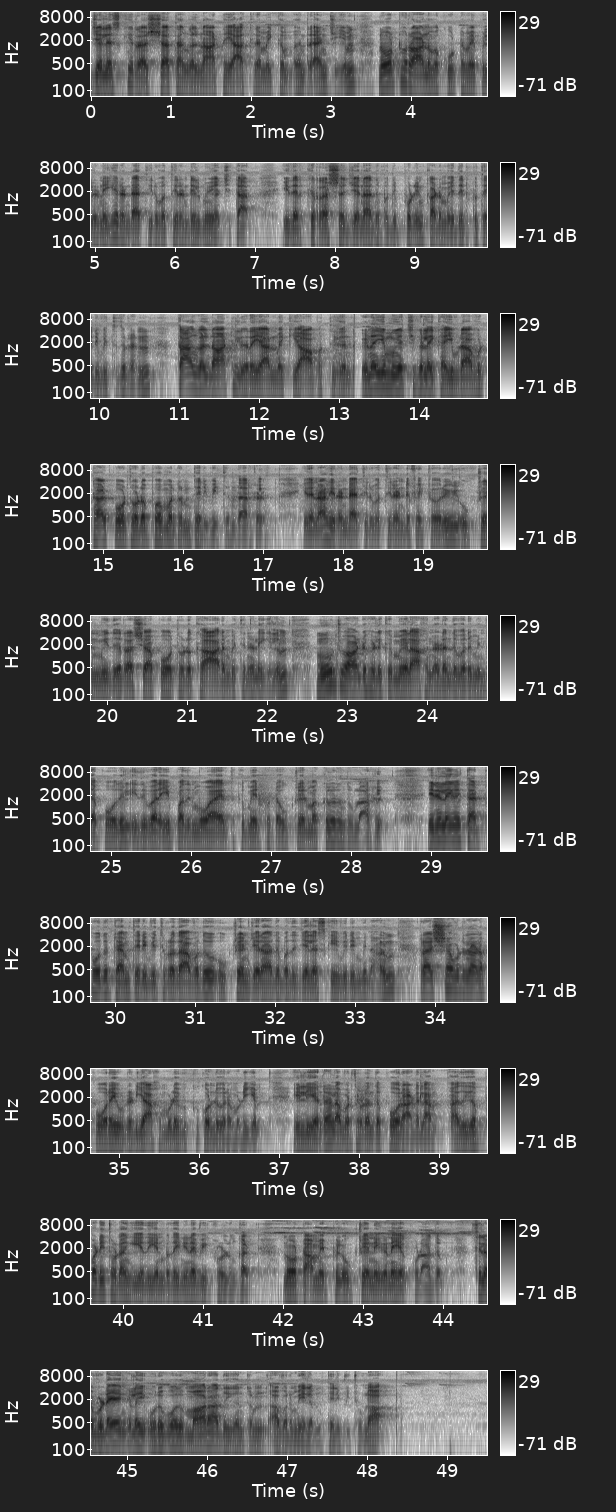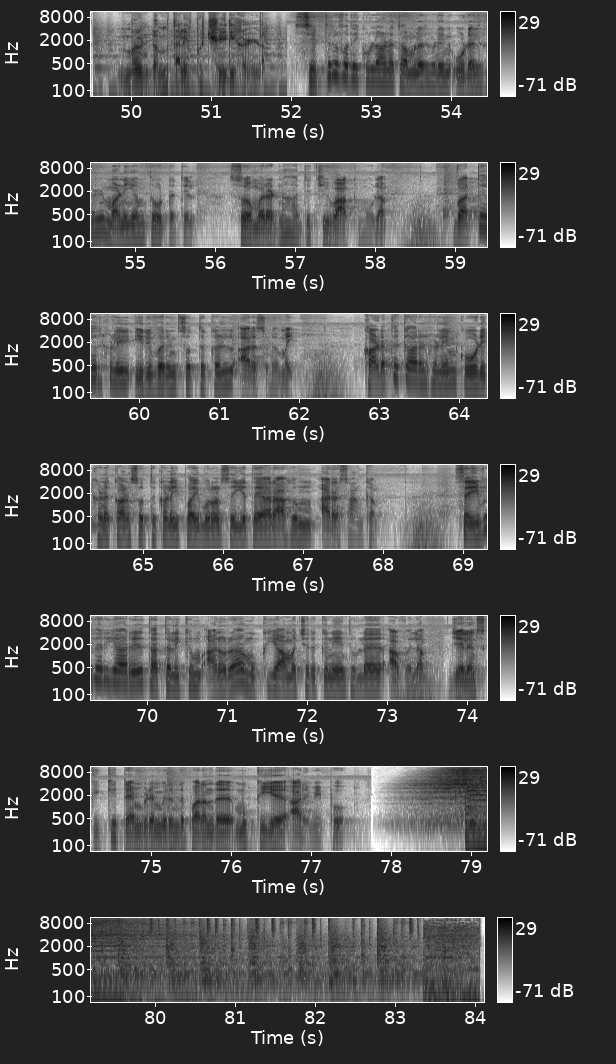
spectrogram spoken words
ஜெலஸ்கி ரஷ்யா தங்கள் நாட்டை ஆக்கிரமிக்கும் என்று அஞ்சி நோட்டோ ராணுவ கூட்டமைப்பில் இணைய இரண்டாயிரத்தி இருபத்தி இரண்டில் முயற்சித்தார். இதற்கு ரஷ்ய ஜனாதிபதி புடின் கடும் எதிர்ப்பு தெரிவித்ததுடன் தாங்கள் நாட்டில் இறையாண்மைக்கு ஆபத்து என்று இணைய முயற்சிகளை கைவிடாவிட்டால் போர் தொடுப்போம் என்றும் தெரிவித்திருந்தார்கள். இதனால் இரண்டாயிரத்தி இருபத்தி இரண்டு பிப்ரவரியில் உக்ரைன் மீது ரஷ்யா போர் தொடுக்க ஆரம்பித்த நிலையில் மூன்று ஆண்டுகளுக்கு மேலாக நடந்து வரும் இந்த போரில் இதுவரை பதிமூவாயிரத்துக்கு மேற்பட்ட உக்ரைன் மக்கள் இருந்துள்ளார்கள். இந்நிலையில் தற்போது ட்ரம்ப் தெரிவித்துள்ளதாவது உக்ரைன் ஜனாதிபதி ஜெலஸ்கி விரும்பினால் ரஷ்யாவுடனான போரை உடனடியாக முடிவுக்கு கொண்டு வர முடியும். இல்லையென்றால் அவர் தொடர்ந்து போராடலாம். அது எப்படி தொடங்கியது என்பதை நினைவில் கொள்ளுங்கள். நோட் அமைப்பில் உக்ரைனை இணையக்கூடாது. சில விடயங்களை ஒருபோதும் மாறாது என்றும் அவர் மேலும் தெரிவித்துள்ளார். மீண்டும் தலைப்புச் செய்திகள். சித்திரவதைக்குள்ளான தமிழர்களின் உடல்கள் மணியம் தோட்டத்தில். சோமரட்னா அதிர்ச்சி வாக்குமூலம். வர்த்தகர்களில் இருவரின் சொத்துக்கள் அரசுடைமை. கடத்தக்காரர்களின் கோடிக்கணக்கான சொத்துக்களை பறிமுறல் செய்ய தயாராகும் அரசாங்கம். செய்வதறியாறு தத்தளிக்கும் அனுரா முக்கிய அமைச்சருக்கு நேர்ந்துள்ள அவலம். ஜெலன்ஸ்கிக்கு ட்ரம்பிடமிருந்து பறந்த முக்கிய அறிவிப்பு.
